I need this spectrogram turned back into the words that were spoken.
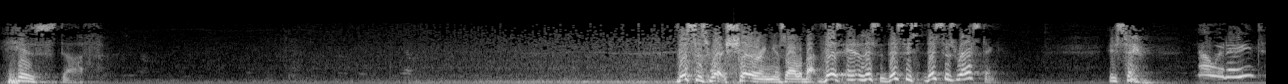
His stuff. This is what sharing is all about. This, listen, this is, this is resting. You say, no, it ain't.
